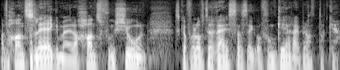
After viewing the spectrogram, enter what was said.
at hans legeme eller hans funksjon skal få lov til å reise seg og fungere iblant dere.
